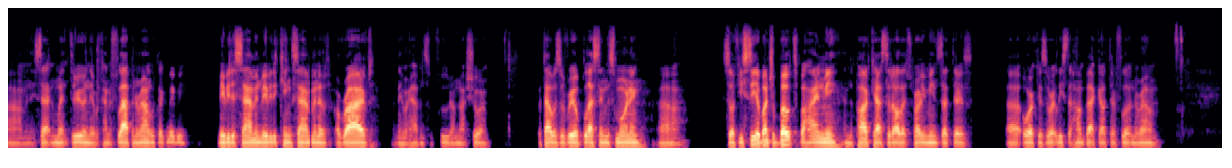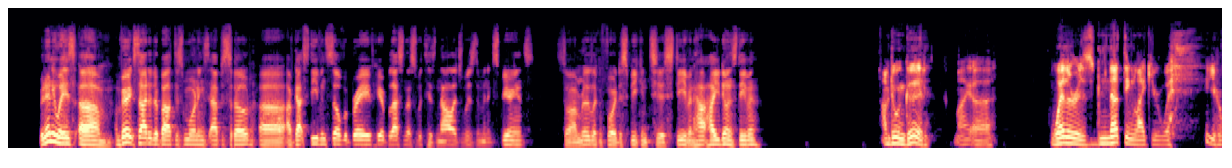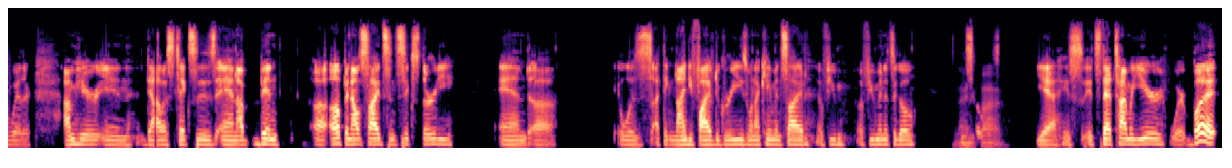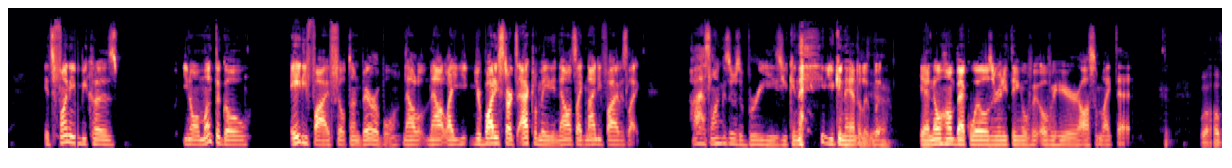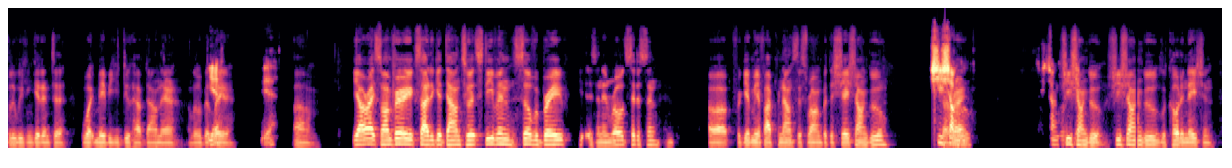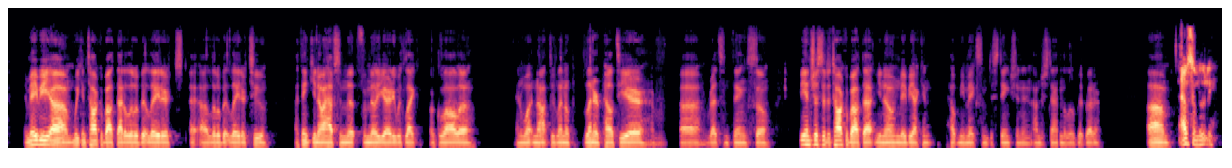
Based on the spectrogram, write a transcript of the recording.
Um, and they sat and went through, and they were kind of flapping around. It looked like maybe maybe the salmon, maybe the king salmon have arrived, and they were having some food. I'm not sure but that was a real blessing this morning. Uh, so if you see a bunch of boats behind me and the podcast at all, that probably means that there's uh, orcas or at least a humpback out there floating around. But anyways, um, I'm very excited about this morning's episode. Uh, I've got Stephen Silva Brave here blessing us with his knowledge, wisdom, and experience. So I'm really looking forward to speaking to Stephen. How how you doing, Stephen? I'm doing good. My uh, weather is nothing like your your weather. I'm here in Dallas, Texas, and I've been uh, up and outside since 6:30, and uh, it was I think 95 degrees when I came inside a few a few minutes ago. 95. So, yeah, it's it's that time of year where, but it's funny because you know a month ago 85 felt unbearable. Now, now, like your body starts acclimating. Now it's like 95 is like, ah, as long as there's a breeze, you can you can handle it. Yeah. But yeah, no humpback whales or anything over over here. Awesome like that. Well, hopefully we can get into what maybe you do have down there a little bit yeah. later. Yeah. Um, yeah. All right. So I'm very excited to get down to it. Stephen Silva Brave is an enrolled citizen, and uh, forgive me if I pronounce this wrong, but the Sicangu. Sicangu. Right? Sicangu. Sicangu. Sicangu Lakota Nation and maybe um, we can talk about that a little bit later, a little bit later too. I think you know I have some familiarity with like Oglala and whatnot through Leonard, Leonard Peltier. I've uh, read some things, so be interested to talk about that. You know, and maybe I can help me make some distinction and understand a little bit better. Um, Absolutely.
